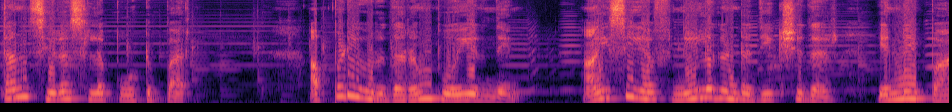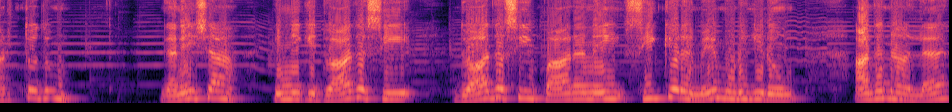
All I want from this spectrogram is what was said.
தன் சிரஸ்ல போட்டுப்பார். அப்படி ஒரு தரம் போயிருந்தேன். ஐசிஎஃப் நீலகண்ட தீக்ஷிதர் என்னை பார்த்ததும் கணேஷா இன்னைக்கு துவாதசி. துவாதசி பாரணை சீக்கிரமே முடிஞ்சிடும். அதனால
